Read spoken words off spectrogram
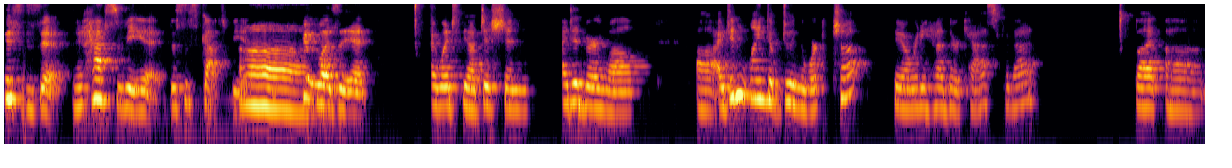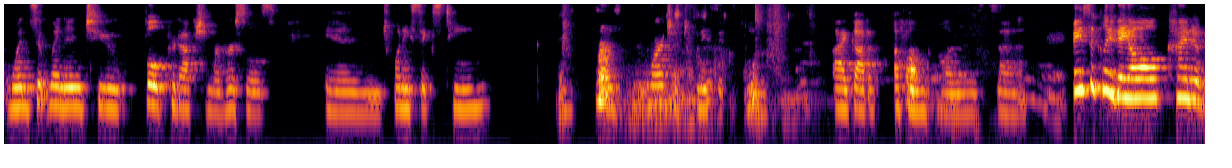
this is it. It has to be it. This has got to be it. Uh. it was it. I went to the audition i did very well uh, i didn't wind up doing the workshop they already had their cast for that but uh, once it went into full production rehearsals in 2016. March of 2016, I got a, a phone call. Was, uh, basically, they all kind of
